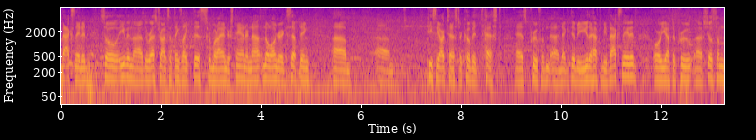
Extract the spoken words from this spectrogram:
vaccinated. So, even uh, the restaurants and things like this, from what I understand, are no, no longer accepting um, um, PCR test or COVID test as proof of uh, negativity. You either have to be vaccinated or you have to prove, uh, show some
